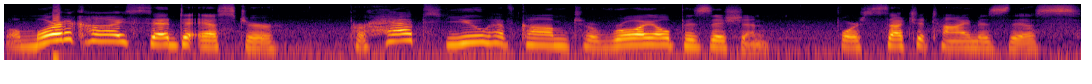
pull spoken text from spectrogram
Well, Mordecai said to Esther, Perhaps you have come to royal position for such a time as this.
